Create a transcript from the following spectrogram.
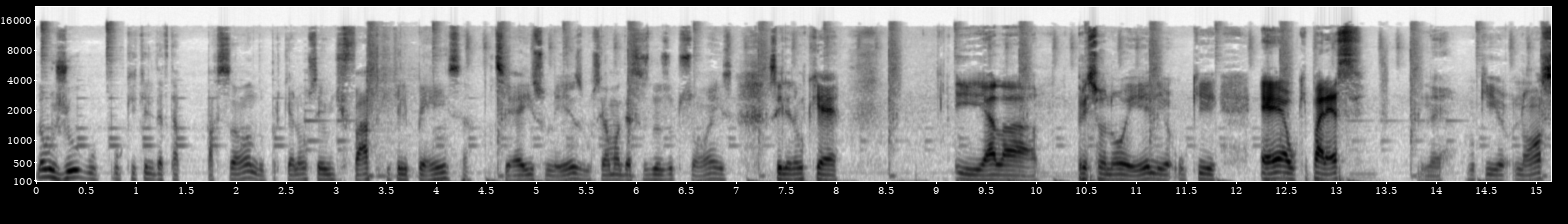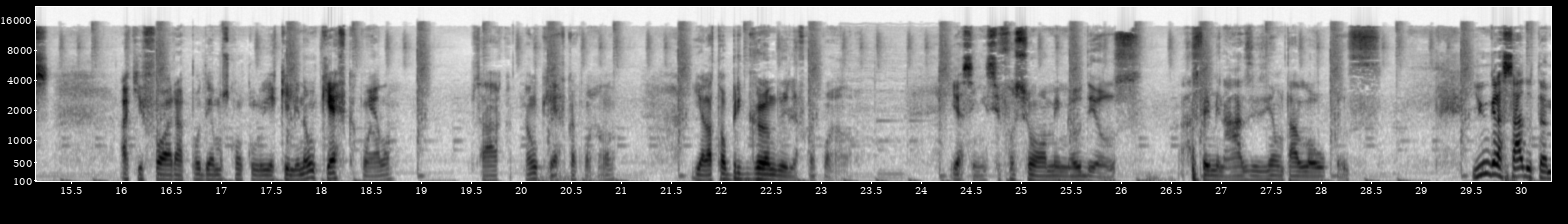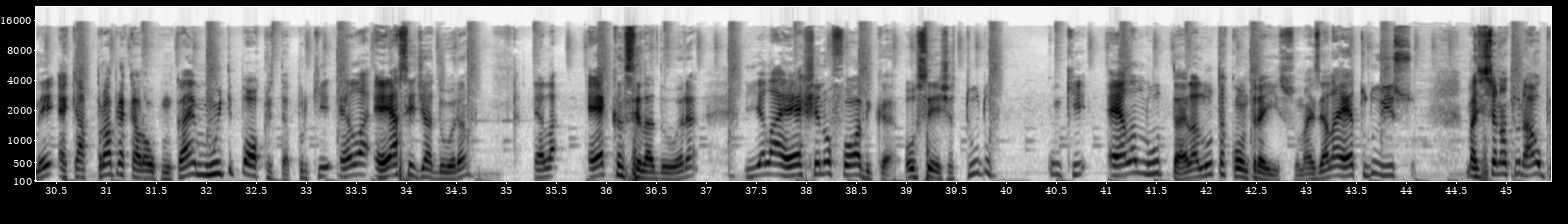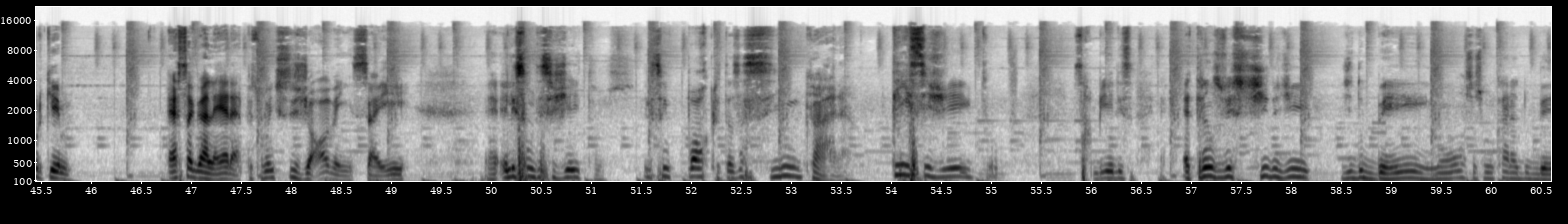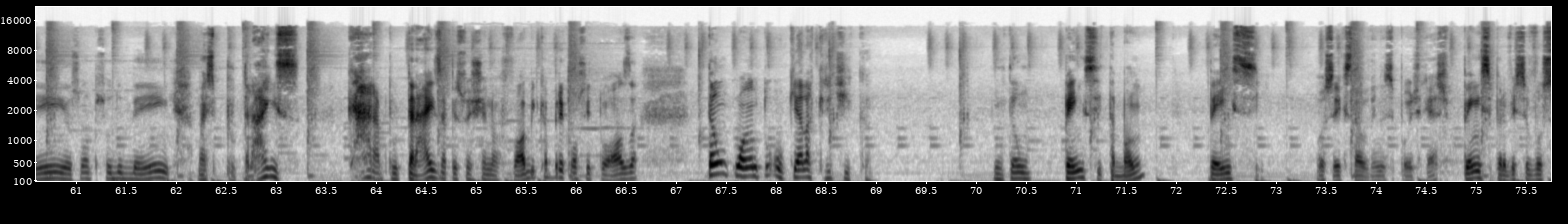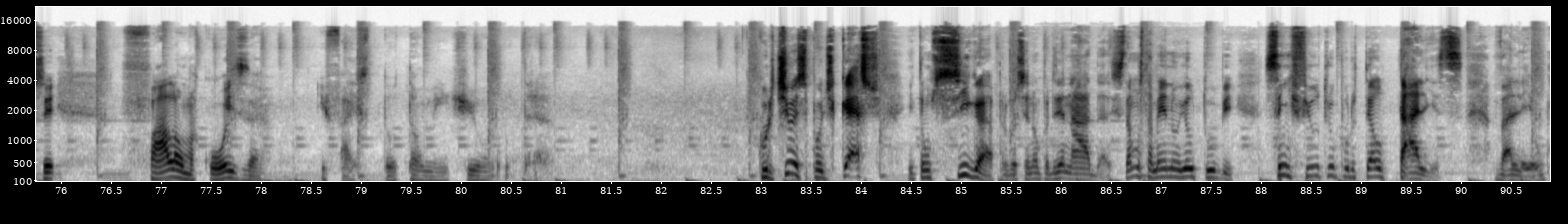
não julgo o que, que ele deve estar passando, porque eu não sei de fato o que, que ele pensa, se é isso mesmo, se é uma dessas duas opções, se ele não quer e ela pressionou ele, o que é o que parece, né? O que nós aqui fora podemos concluir é que ele não quer ficar com ela, saca? Não quer ficar com ela. E ela tá obrigando ele a ficar com ela. E assim, se fosse um homem, meu Deus, as feminazes iam estar tá loucas e o engraçado também é que a própria Carol Conká é muito hipócrita, porque ela é assediadora, ela é canceladora e ela é xenofóbica. Ou seja, tudo com que ela luta, ela luta contra isso, mas ela é tudo isso. Mas isso é natural, porque essa galera, principalmente esses jovens aí, é, eles são desse jeito. Eles são hipócritas assim, cara. Desse jeito. Sabe? Eles. É, é transvestido de de do bem, nossa, eu sou um cara do bem, eu sou uma pessoa do bem, mas por trás, cara, por trás a pessoa é xenofóbica, preconceituosa, tão quanto o que ela critica. Então, pense, tá bom? Pense. Você que está ouvindo esse podcast, pense para ver se você fala uma coisa e faz totalmente outra. Curtiu esse podcast? Então siga para você não perder nada. Estamos também no YouTube, sem filtro por Tel Tales. Valeu!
